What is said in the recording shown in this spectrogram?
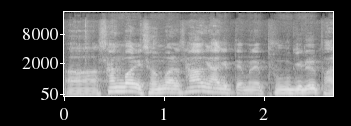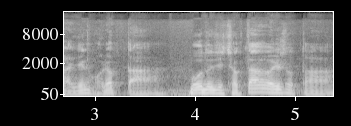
어, 상관이 정관을 상하게 하기 때문에 부기를 바라기는 어렵다. 뭐든지 적당한 것이 좋다.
